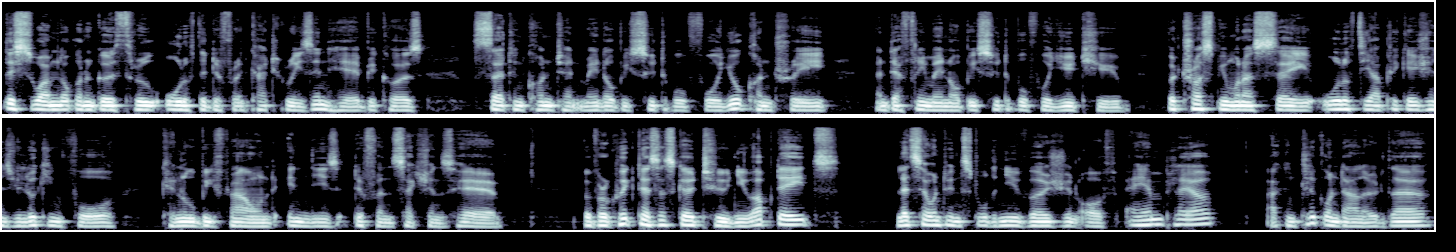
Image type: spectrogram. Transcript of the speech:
This is why I'm not going to go through all of the different categories in here because certain content may not be suitable for your country and definitely may not be suitable for YouTube. But trust me when I say all of the applications you're looking for can all be found in these different sections here. But for a quick test, let's go to new updates. Let's say I want to install the new version of AM Player. I can click on download there.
